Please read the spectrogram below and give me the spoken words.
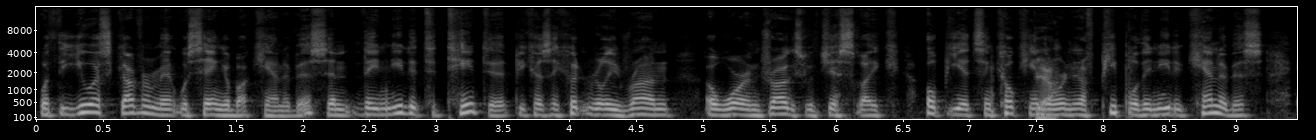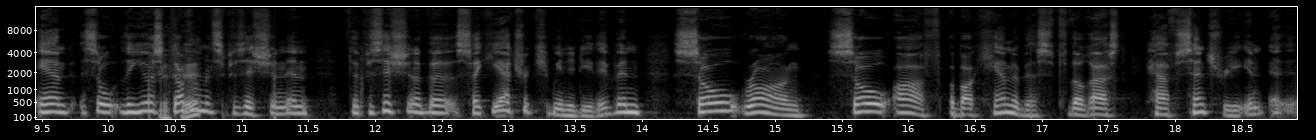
what the US government was saying about cannabis, and they needed to taint it because they couldn't really run a war on drugs with just like opiates and cocaine. Yeah. There weren't enough people. They needed cannabis. And so the US government's position and the position of the psychiatric community, they've been so wrong, so off about cannabis for the last half century. And uh,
